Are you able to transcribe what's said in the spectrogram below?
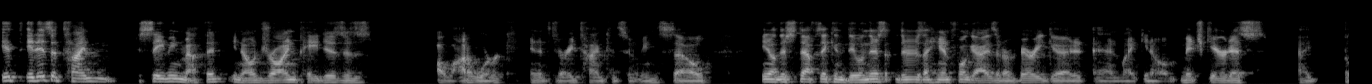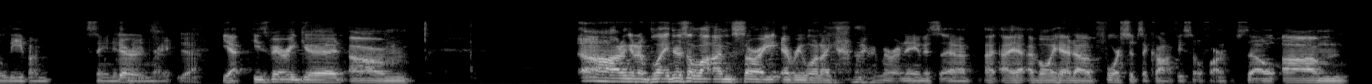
it, it is a time saving method. You know, drawing pages is a lot of work and it's very time consuming. So you know, there's stuff they can do, and there's there's a handful of guys that are very good, and like you know, Mitch Gerads, I believe I'm saying his name right. Yeah, yeah, he's very good. Um, oh, I'm gonna blame. There's a lot. I'm sorry, everyone. I can't remember a name. It's uh, I, I have only had uh, four sips of coffee so far. So, um,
